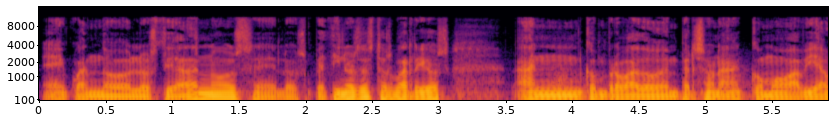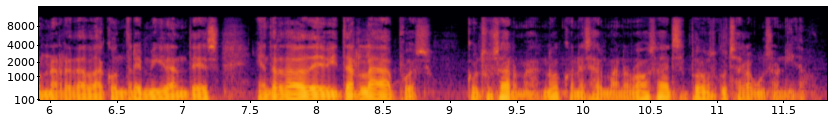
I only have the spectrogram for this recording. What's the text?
eh, cuando los ciudadanos, eh, los vecinos de estos barrios han comprobado en persona cómo había una redada contra inmigrantes y han tratado de evitarla pues con sus armas, ¿no? Con esas manos. Vamos a ver si podemos escuchar algún sonido.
